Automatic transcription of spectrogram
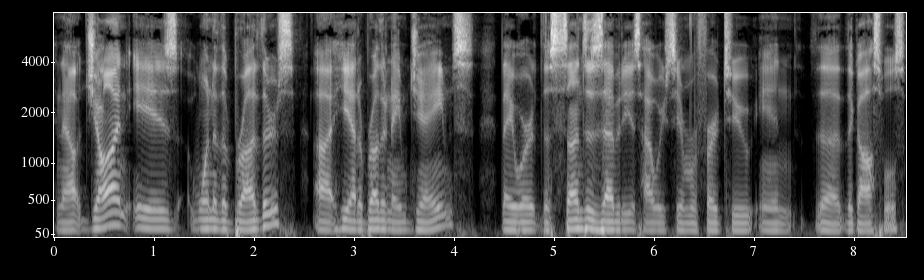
Now John is one of the brothers. Uh, he had a brother named James. They were the sons of Zebedee, is how we see them referred to in the the Gospels,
